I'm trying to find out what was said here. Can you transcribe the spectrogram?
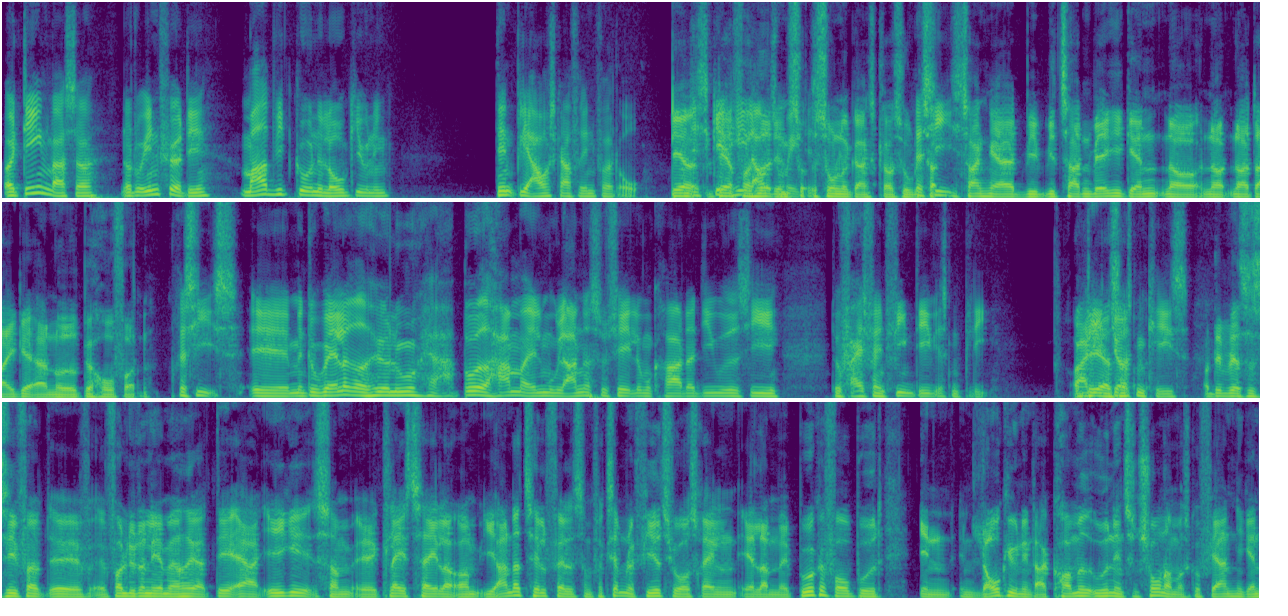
Og ideen var så, når du indfører det, meget vidtgående lovgivning, den bliver afskaffet inden for et år. Der, det sker derfor hedder det en solnedgangsklausul. Præcis. Tanken er, at vi, vi tager den væk igen, når, når, når der ikke er noget behov for den. Præcis. Øh, men du kan allerede høre nu, her, både ham og alle mulige andre socialdemokrater, de er ude og sige, det var faktisk en fin idé, hvis den blev. Bare det er er altså- just in case. Og det vil jeg så sige for, øh, for lytterne lige med her, det er ikke, som øh, Klaas taler om i andre tilfælde, som for eksempel 24-årsreglen eller med burkaforbuddet, en, en lovgivning, der er kommet uden intention om at skulle fjerne den igen.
